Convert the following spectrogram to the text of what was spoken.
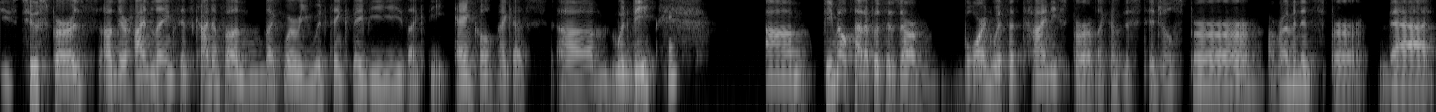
these two spurs on their hind legs. It's kind of on like where you would think maybe like the ankle, I guess, um, would be. Um, female platypuses are born with a tiny spur, like a vestigial spur, a remnant spur that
